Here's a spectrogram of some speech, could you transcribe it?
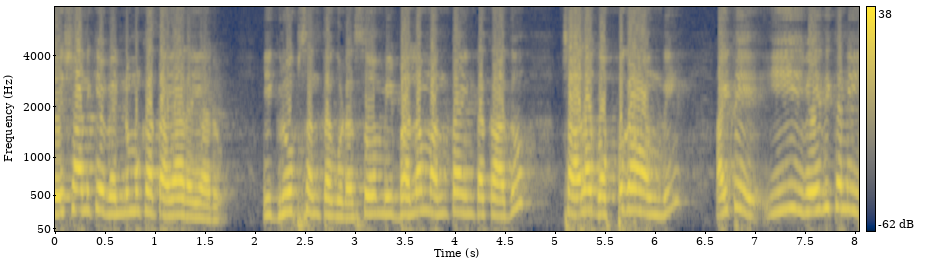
దేశానికే వెన్నుముక తయారయ్యారు ఈ గ్రూప్స్ అంతా కూడా. సో మీ బలం అంతా ఇంత కాదు చాలా గొప్పగా ఉంది. అయితే ఈ వేదికని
